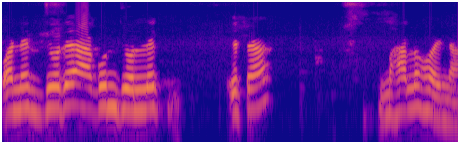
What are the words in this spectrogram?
অনেক জোরে আগুন জ্বললে এটা ভালো হয় না।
